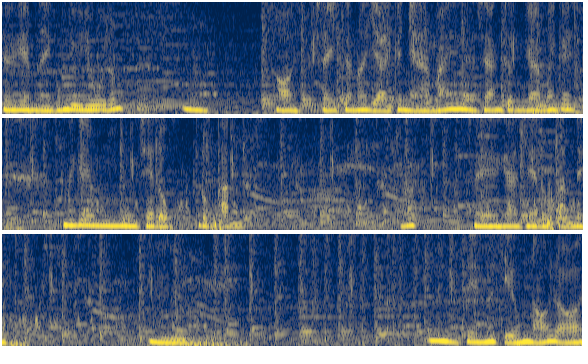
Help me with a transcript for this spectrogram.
chơi game này cũng vui vui lắm. Uhm thôi xây cho nó dài cái nhà máy sản sinh ra mấy cái mấy cái um, xe đục đục thành. Đó xây ra xe đục thành đi. Uhm. phim nó chịu không nổi rồi.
